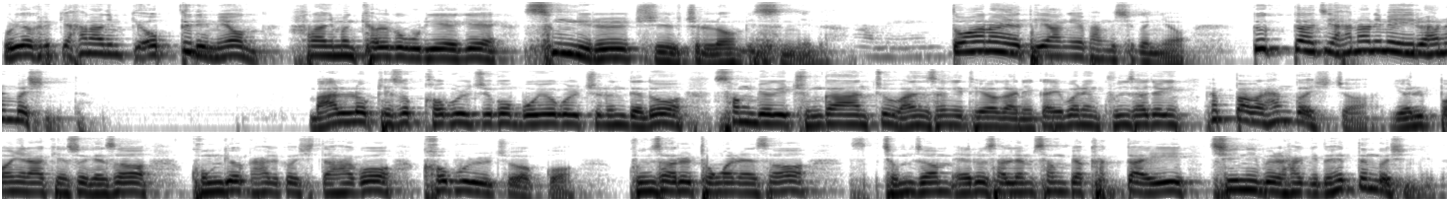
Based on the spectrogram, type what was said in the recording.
우리가 그렇게 하나님께 엎드리면 하나님은 결국 우리에게 승리를 주실 줄로 믿습니다. 또 하나의 대항의 방식은요. 끝까지 하나님의 일을 하는 것입니다. 말로 계속 겁을 주고 모욕을 주는데도 성벽이 중간쯤 완성이 되어 가니까 이번엔 군사적인 협박을 한 것이죠. 열 번이나 계속해서 공격할 것이다 하고 겁을 주었고 군사를 동원해서 점점 에루살렘 성벽 가까이 진입을 하기도 했던 것입니다.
